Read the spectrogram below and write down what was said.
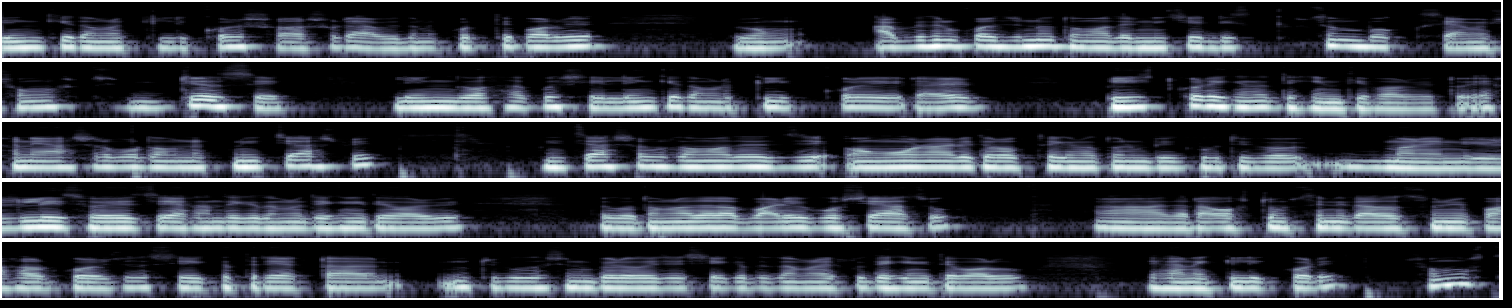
লিঙ্কে তোমরা ক্লিক করে সরাসরি আবেদন করতে পারবে এবং আবেদন করার জন্য তোমাদের নিচে ডিসক্রিপশন বক্সে আমি সমস্ত ডিটেলসে লিঙ্ক দেওয়া থাকবে। সেই লিঙ্কে তোমরা ক্লিক করে ডাইরেক্ট ভিজিট করে কিন্তু দেখে নিতে পারবে। তো এখানে আসার পর তোমরা নিচে আসবে। নিচে আসার পর তোমাদের যে অঙ্গনারী তরফ থেকে নতুন বিজ্ঞপ্তি মানে রিলিজ হয়েছে, এখান থেকে তোমরা দেখে নিতে পারবে। দেখো তোমরা যারা বাড়ি বসে আছো যারা অষ্টম শ্রেণি, দ্বাদশ শ্রেণি পাস আউট করেছ, সেই ক্ষেত্রে একটা নোটিফিকেশন বেরো হয়েছে, সেই ক্ষেত্রে তোমরা একটু দেখে নিতে পারব এখানে ক্লিক করে। সমস্ত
